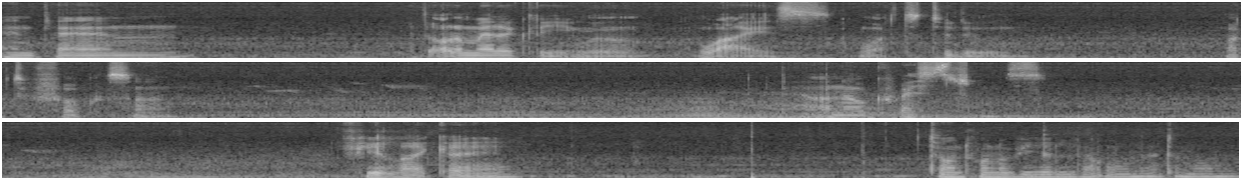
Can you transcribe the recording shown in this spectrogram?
and then it automatically will wise what to do, what to focus on. Are no questions. Feel like I don't want to be alone at the moment.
